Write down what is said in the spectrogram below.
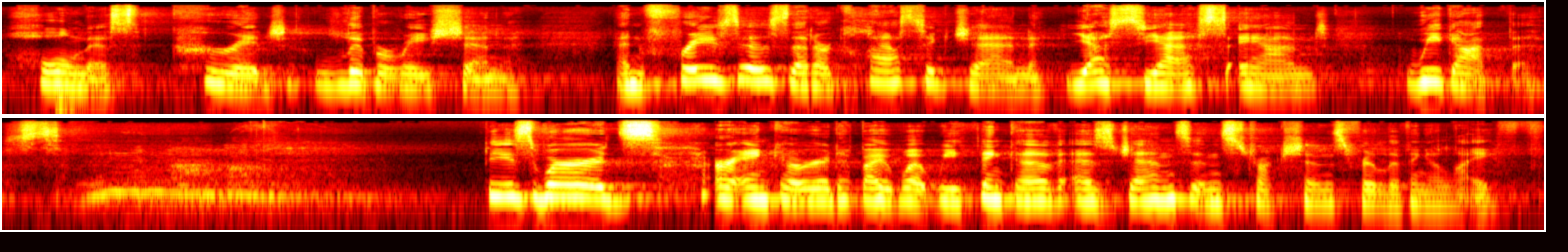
wholeness, courage, liberation and phrases that are classic Jen yes, yes, and we got this. These words are anchored by what we think of as Jen's instructions for living a life.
